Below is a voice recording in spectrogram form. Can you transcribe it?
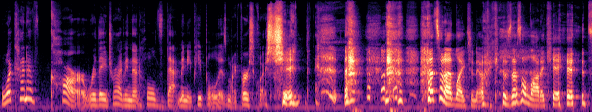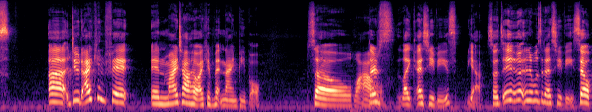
What kind of car were they driving that holds that many people is my first question. that, that's what I'd like to know because that's a lot of kids. Uh, dude, I can fit in my Tahoe. I can fit nine people. So Wow. there's like SUVs, yeah. So it's it, and it was an SUV. So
